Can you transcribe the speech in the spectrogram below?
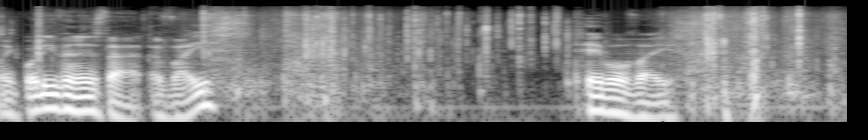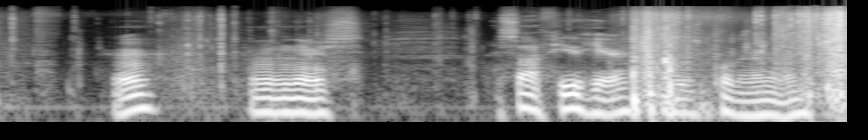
Like, what even is that? A vice? Table vice. Huh? And there's. I saw a few here. I'll just pulled another one.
